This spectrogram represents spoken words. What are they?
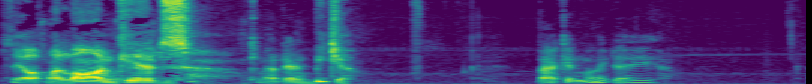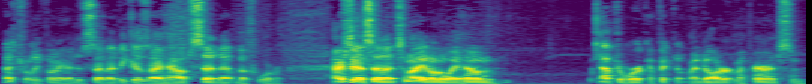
Stay off my lawn, kids. Come out there and beat you back in my day. That's really funny. I just said that because I have said that before. Actually, I said that tonight on the way home. After work, I picked up my daughter at my parents' and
